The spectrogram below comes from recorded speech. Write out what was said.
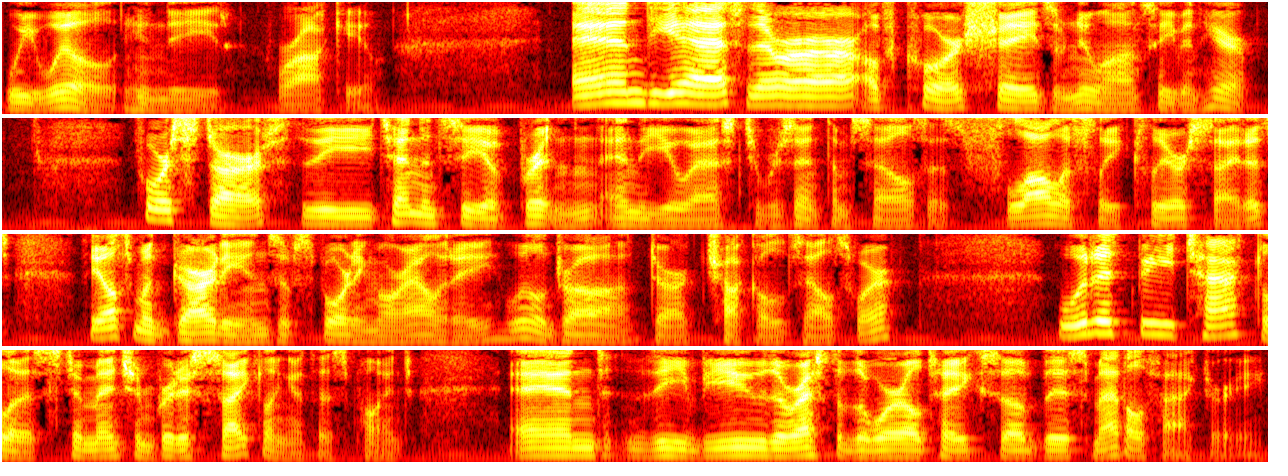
We will, indeed, rock you. And yet, there are, of course, shades of nuance even here. For a start, the tendency of Britain and the US to present themselves as flawlessly clear sighted, the ultimate guardians of sporting morality, will draw dark chuckles elsewhere. Would it be tactless to mention British cycling at this point? And the view the rest of the world takes of this medal factory.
